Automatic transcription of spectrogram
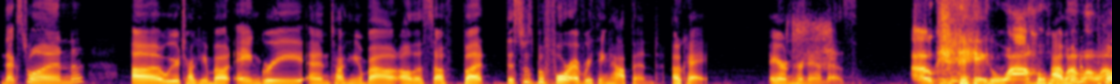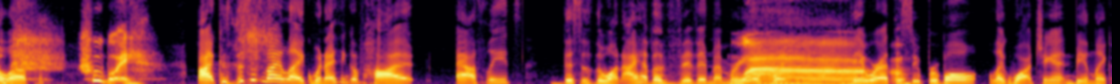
Next one. Uh, we were talking about angry and talking about all this stuff, but this was before everything happened. Okay, Aaron Hernandez. okay wow I'm wow gonna wow pull wow up. oh boy I because this is my like when I think of hot athletes, this is the one. I have a vivid memory of when they were at the Super Bowl, like watching it and being like,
